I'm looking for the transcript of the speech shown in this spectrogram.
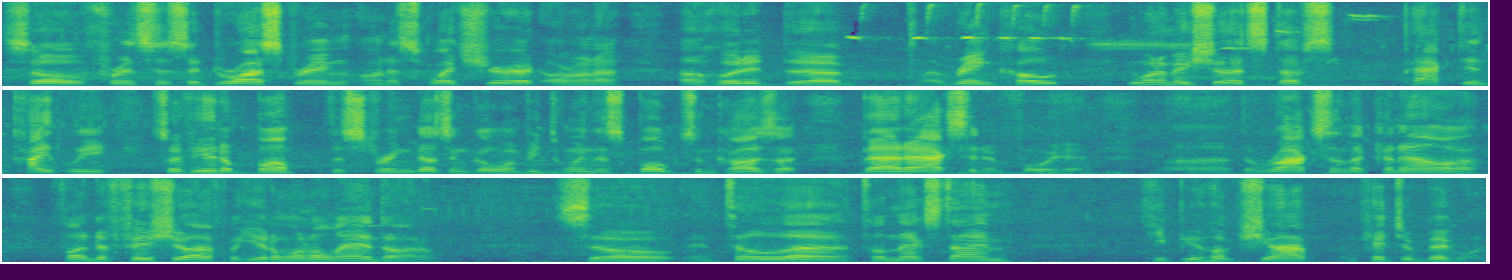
So for instance, a drawstring on a sweatshirt or on a, a hooded uh, a raincoat, you want to make sure that stuff's packed in tightly so if you hit a bump, the string doesn't go in between the spokes and cause a bad accident for you. Uh, the rocks in the canal are fun to fish off, but you don't want to land on them. So until, uh, until next time, keep your hook sharp and catch a big one.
